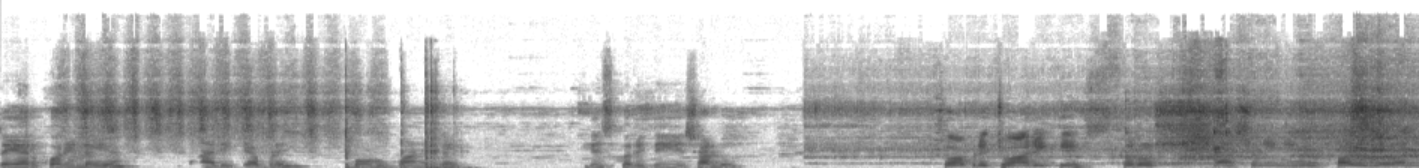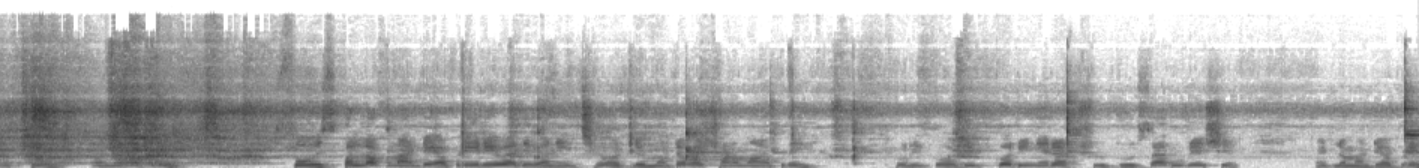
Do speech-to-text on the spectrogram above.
તૈયાર કરી લઈએ. આ રીતે આપણે થોડું પાણી લઈ ગેસ કરી દઈએ ચાલુ. તો આપણે જો આ રીતે સરસ ચાસણીને ઉકાળી દેવાની છે અને આપણે ચોવીસ કલાક માટે આપણે રહેવા દેવાની છે. એટલે મોટા વાસણમાં આપણે થોડીક ડીપ કરીને રાખશું તો સારું રહેશે. એટલા માટે આપણે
